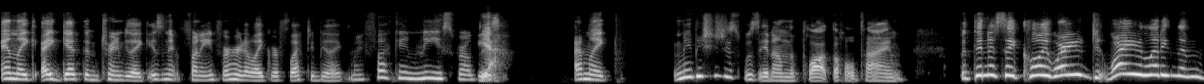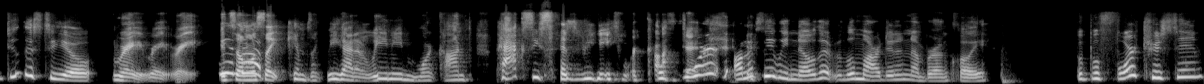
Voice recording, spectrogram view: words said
and like I get them trying to be like, isn't it funny for her to like reflect and be like, my fucking niece wrote this. Yeah. I'm like, maybe she just was in on the plot the whole time. But then it's like, Khloe, why are you do- why are you letting them do this to you? Right, right, right. It's yeah, almost like Kim's like, we gotta, we need more content. Paxi says we need more content. Before, honestly, we know that Lamar did a number on Khloe, but before Tristan,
